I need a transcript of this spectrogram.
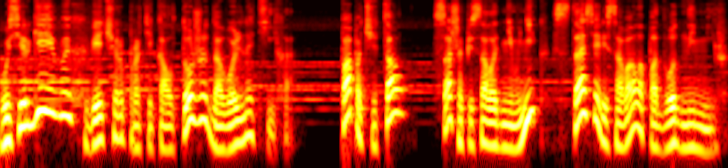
У Сергеевых вечер протекал тоже довольно тихо. Папа читал, Саша писала дневник, Стася рисовала подводный мир.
